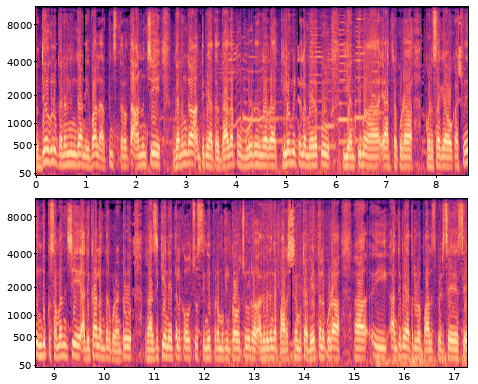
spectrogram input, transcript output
ఉద్యోగులు ఘనంగా నివాళులు అర్పించిన తర్వాత ఆ నుంచి ఘనంగా అంతిమయాత్ర దాదాపు మూడున్నర కిలోమీటర్ల మేరకు ఈ అంతిమ యాత్ర కూడా కొనసాగే అవకాశం ఉంది. ఇందుకు సంబంధించి అధికారులందరూ కూడా అంటూ రాజకీయ నేతలు కావచ్చు సినీ ప్రముఖులు కావచ్చు ర- అదేవిధంగా పారిశ్రామికవేత్తలు కూడా ఈ అంతిమయాత్రలో యాత్రలో పార్టిసిపేట్ చేసే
